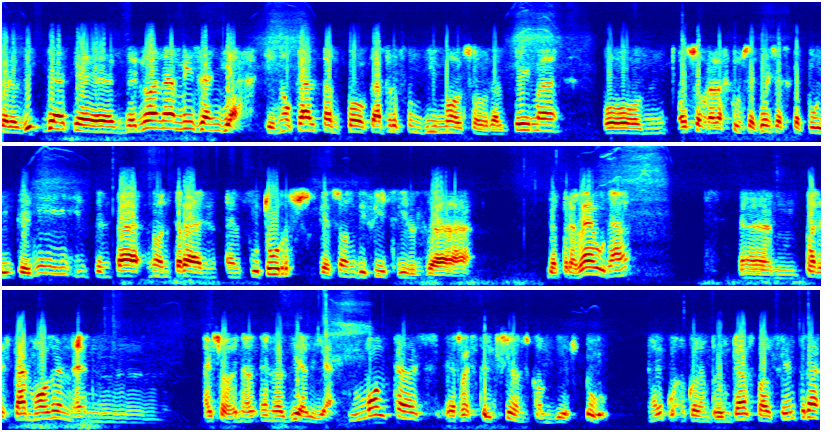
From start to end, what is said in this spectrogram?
Però dic de, que, de no anar més enllà, que no cal tampoc aprofundir molt sobre el tema o, o sobre les conseqüències que puguin tenir, intentar no entrar en, en futurs que són difícils de, de preveure, eh, per estar molt en, en això, en el, en el dia a dia. Moltes restriccions, com dius tu. Eh? Quan, quan em preguntaves pel centre,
